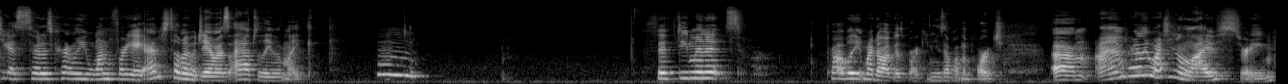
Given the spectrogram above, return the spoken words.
so it is currently 1.48. I'm still in my pajamas. I have to leave in like hmm, 50 minutes. Probably. My dog is barking. He's up on the porch. Um, I am currently watching a live stream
